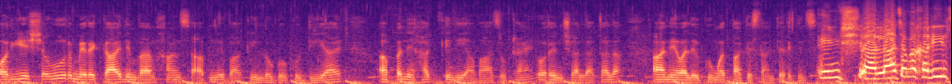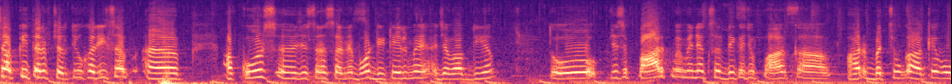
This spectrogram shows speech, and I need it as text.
और ये शूर मेरे कायद इमरान खान साहब ने बाकी लोगों को दिया है। अपने हक के लिए आवाज़ उठाएँ और इन ताला आने वाली हुकूमत पाकिस्तान तहरीक इंशाल्लाह। अच्छा मैं खलील साहब की तरफ़ चलती हूँ। खलील साहब ऑफ़ कोर्स जिस तरह सर ने बहुत डिटेल में जवाब दिया तो जैसे पार्क में मैंने अक्सर देखा, जो पार्क का हर बच्चों का हक है, वो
